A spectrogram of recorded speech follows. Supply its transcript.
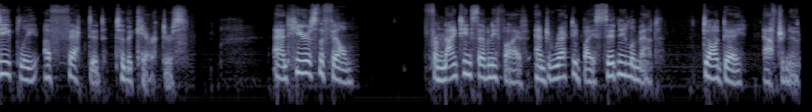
deeply affected to the characters. And here's the film from 1975 and directed by Sidney Lumet, Dog Day Afternoon.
